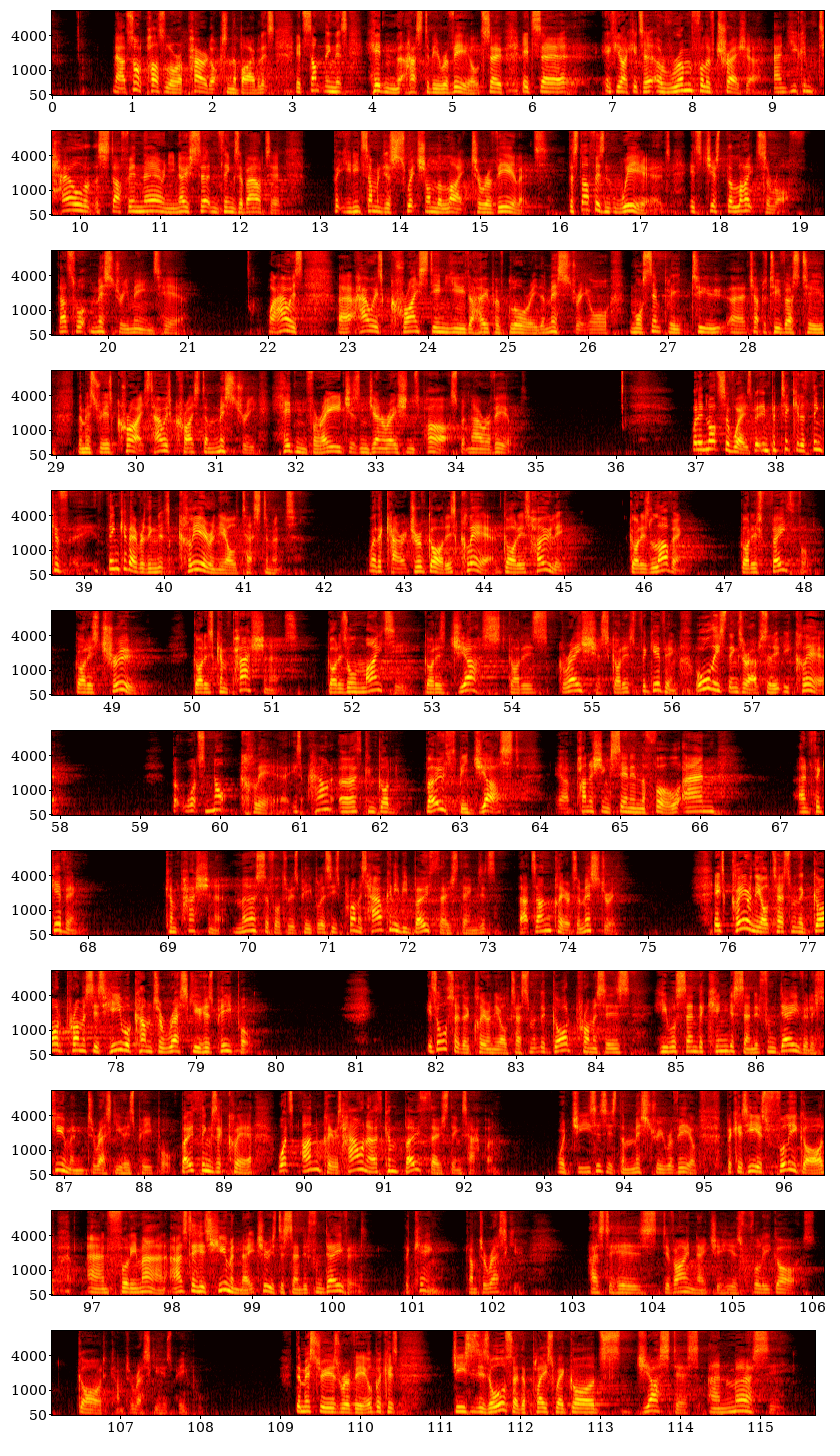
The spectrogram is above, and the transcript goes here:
Now, it's not a puzzle or a paradox in the Bible. It's, it's something that's hidden that has to be revealed. So it's a, if you like, it's a, a, room full of treasure, and you can tell that the stuff in there, and you know certain things about it, but you need somebody to switch on the light to reveal it. The stuff isn't weird, it's just the lights are off. That's what mystery means here. Well, how is, uh, how is Christ in you the hope of glory, the mystery? Or more simply, two, uh, chapter 2, verse 2, the mystery is Christ. How is Christ a mystery hidden for ages and generations past, but now revealed? Well, in lots of ways, but in particular, think of, think of everything that's clear in the Old Testament, where the character of God is clear. God is holy, God is loving, God is faithful, God is true, God is compassionate, God is almighty, God is just, God is gracious, God is forgiving. All these things are absolutely clear. But what's not clear is how on earth can God both be just, uh, punishing sin in the full, and and forgiving, compassionate, merciful to his people as he's promised. How can he be both those things? It's, that's unclear. It's a mystery. It's clear in the Old Testament that God promises he will come to rescue his people. It's also, though, clear in the Old Testament that God promises he will send a king descended from David, a human, to rescue his people. Both things are clear. What's unclear is how on earth can both those things happen? Well, Jesus is the mystery revealed because he is fully God and fully man. As to his human nature, he's descended from David, the king, come to rescue. As to his divine nature, he is fully God, God come to rescue his people. The mystery is revealed because Jesus is also the place where God's justice and mercy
